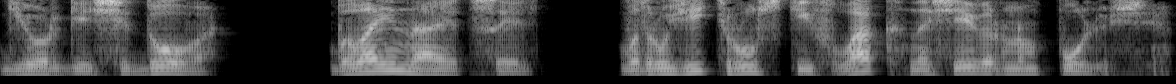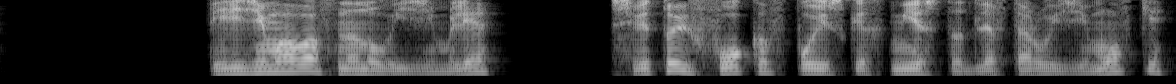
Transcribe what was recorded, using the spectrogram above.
Георгия Седова была иная цель – водрузить русский флаг на Северном полюсе. Перезимовав на Новой Земле, святой Фока в поисках места для второй зимовки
